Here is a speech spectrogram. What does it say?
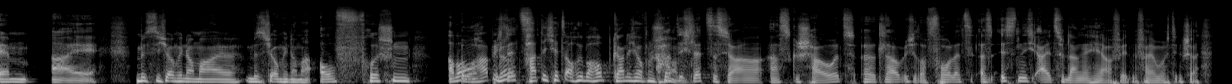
am I? Müsste ich irgendwie nochmal noch auffrischen. Aber Oh, hab ich ne, hatte ich jetzt auch überhaupt gar nicht auf dem Schirm. Hatte ich letztes Jahr erst geschaut, äh, glaube ich, oder vorletztes. Also ist nicht allzu lange her auf jeden Fall, wo ich den geschaut habe.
